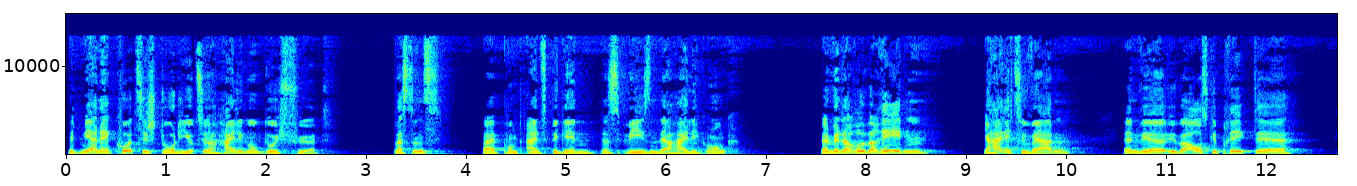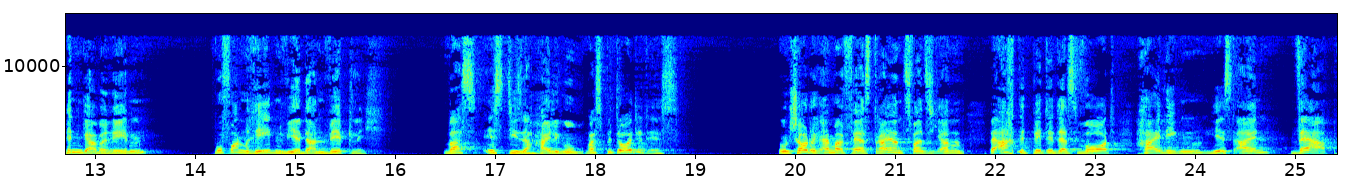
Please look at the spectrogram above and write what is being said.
mit mir eine kurze Studie zur Heiligung durchführt. Lasst uns bei Punkt 1 beginnen, das Wesen der Heiligung. Wenn wir darüber reden, geheiligt zu werden, wenn wir über ausgeprägte Hingabe reden, wovon reden wir dann wirklich? Was ist diese Heiligung? Was bedeutet es? Nun schaut euch einmal Vers 23 an beachtet bitte das Wort heiligen. Hier ist ein Verb.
